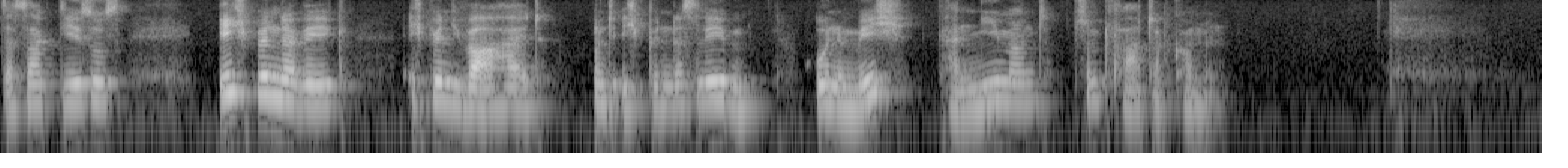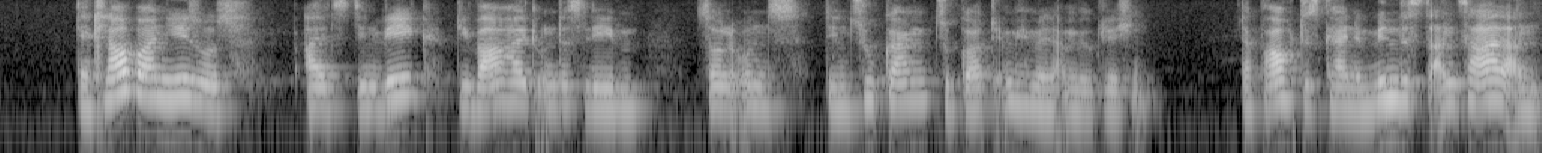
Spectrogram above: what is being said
Da sagt Jesus, ich bin der Weg, ich bin die Wahrheit und ich bin das Leben. Ohne mich kann niemand zum Vater kommen. Der Glaube an Jesus als den Weg, die Wahrheit und das Leben soll uns den Zugang zu Gott im Himmel ermöglichen. Da braucht es keine Mindestanzahl an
